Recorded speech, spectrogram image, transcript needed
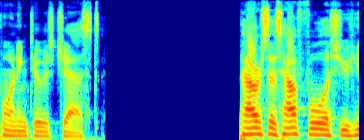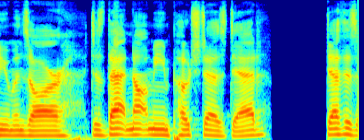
pointing to his chest. Power says, How foolish you humans are. Does that not mean Pochita is dead? Death is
